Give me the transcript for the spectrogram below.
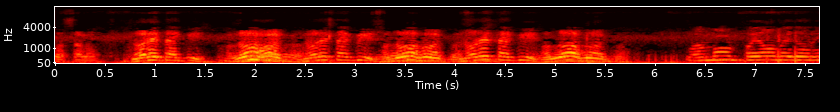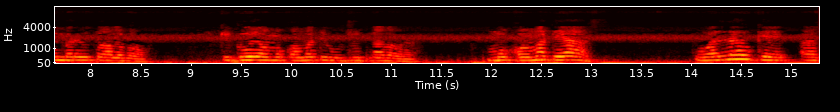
و سلام. نوره تکبیر. الله اکبر. نوره تکبیر. الله اکبر. نوره تکبیر. الله اکبر. و ما پیام داریم برای طالبان که گویا مقامت وجود نداره. مقامتی است. ولو که از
